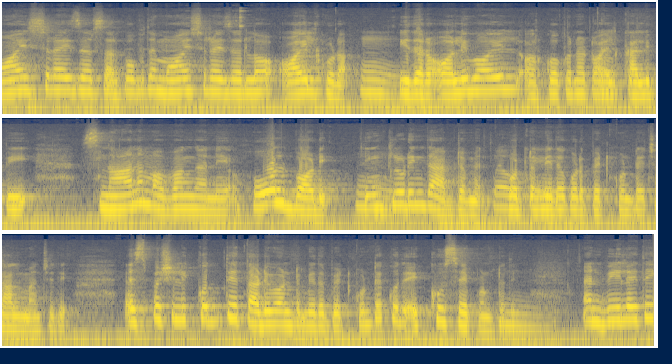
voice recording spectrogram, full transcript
మాయిశ్చరైజర్ సరిపోతే మాయిశ్చరైజర్లో ఆయిల్ కూడా. Either olive oil or coconut oil కలిపి స్నానం అవ్వంగానే whole body including the abdomen పొట్ట. మీద కూడా పెట్టుకుంటే చాలా మంచిది. ఎస్పెషల్లీ కొద్ది తడి వంట మీద పెట్టుకుంటే కొద్దిగా ఎక్కువసేపు ఉంటుంది. అండ్ వీలైతే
